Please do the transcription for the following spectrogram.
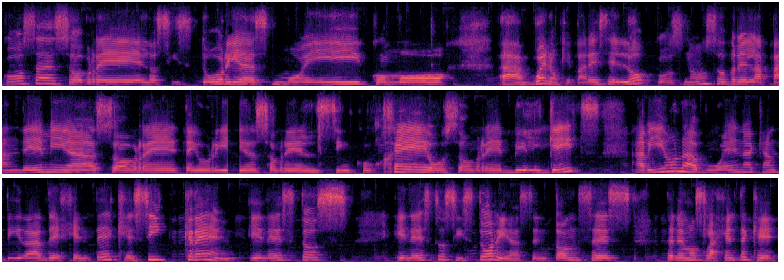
cosas sobre las historias muy como, ah, bueno, que parecen locos, ¿no? Sobre la pandemia, sobre teorías sobre el 5G o sobre Bill Gates. Había una buena cantidad de gente que sí creen en estos en estas historias. Entonces, tenemos la gente que,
